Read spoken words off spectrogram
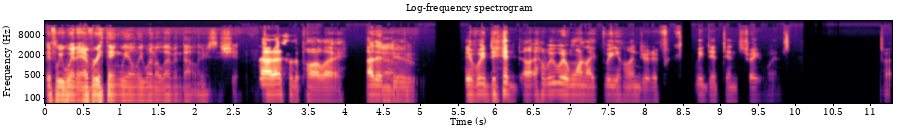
If we win everything, we only win eleven dollars. Shit. No, that's for the parlay. I didn't Oh, okay. do. If we did, uh, we would have won like three hundred if we did ten straight wins. But,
